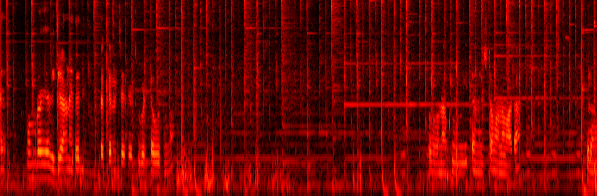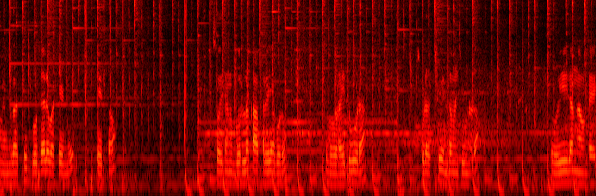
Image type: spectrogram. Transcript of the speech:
అనే కుమ్రయ్య విగ్రహాన్ని అయితే నేను దగ్గర నుంచి అయితే చూపెట్టబోతున్నా. సో నాకు ఇతను ఇష్టం అన్నమాట. ఇక్కడ మనం వచ్చి గుడ్డలు పట్టిండు చేత్తో. సో ఇతను గొర్రెల కాపరి అప్పుడు. సో రైతు కూడా చూడొచ్చు ఎంత మంచిగా ఉన్నాడో. సో ఈ విధంగా ఉంటాయి.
